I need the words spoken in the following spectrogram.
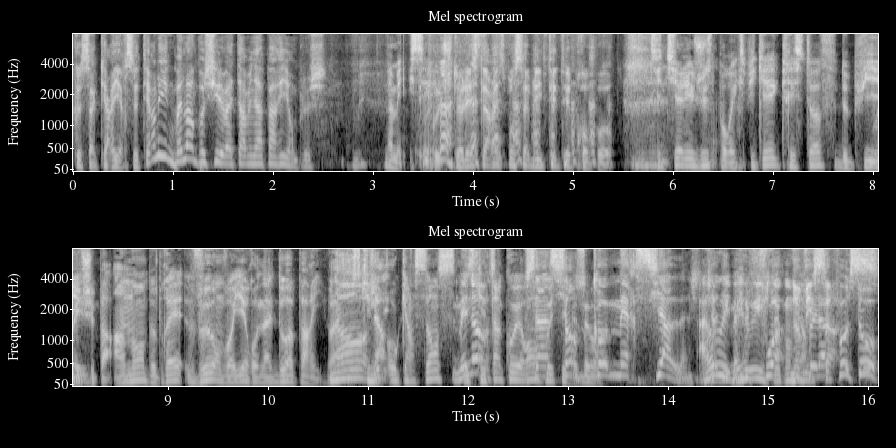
que sa carrière se termine. Maintenant, parce qu'il va terminer à Paris en plus. Non, mais c'est. Écoute, je te laisse la responsabilité de tes propos. Si Thierry, juste pour expliquer, Christophe, depuis, Oui. je sais pas, un an à peu près, veut envoyer Ronaldo à Paris. Voilà. Non, ce qui n'a dis- aucun sens Mais et ce non, qui est incohérent c'est un possible. sens Mais bon. commercial. Ah oui, dit bah oui, fois. comprends. On mais fait la ça- photo.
